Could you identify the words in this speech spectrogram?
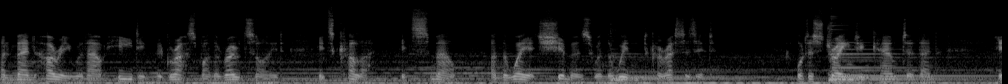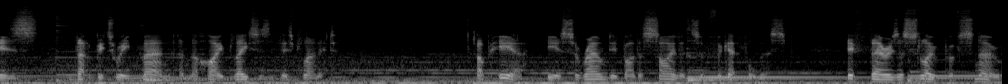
and men hurry without heeding the grass by the roadside, its colour, its smell, and the way it shimmers when the wind caresses it. What a strange encounter, then, is that between man and the high places of this planet. Up here, he is surrounded by the silence of forgetfulness. If there is a slope of snow,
